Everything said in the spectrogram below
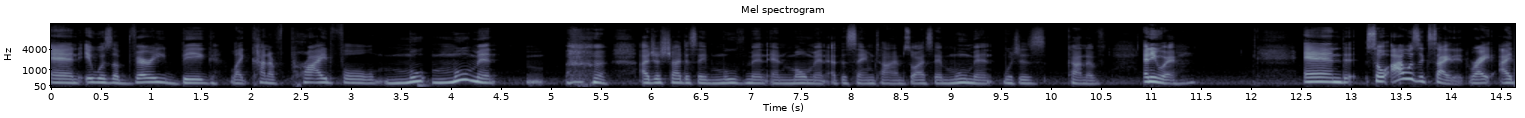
and it was a very big like kind of prideful mo- movement i just tried to say movement and moment at the same time so i say movement which is kind of anyway and so i was excited right i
